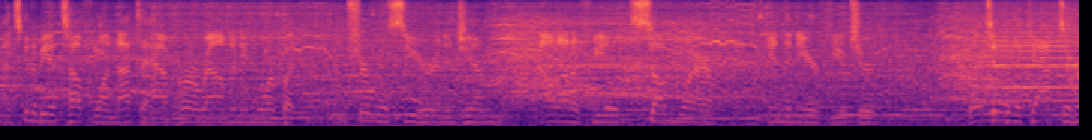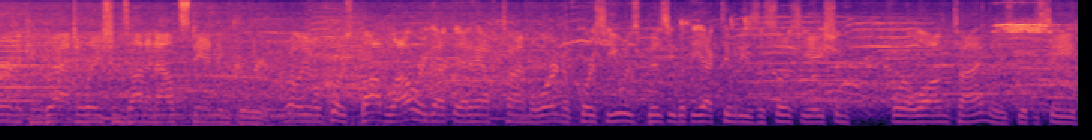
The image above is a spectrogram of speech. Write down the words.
that's going to be a tough one not to have her around anymore, but I'm sure we'll see her in a gym out on a field somewhere in the near future. Well, Tip of the cap to her and a congratulations on an outstanding career. Well, you know, of course, Bob Lowry got that halftime award, and of course, he was busy with the Activities Association for a long time, and it's good to see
